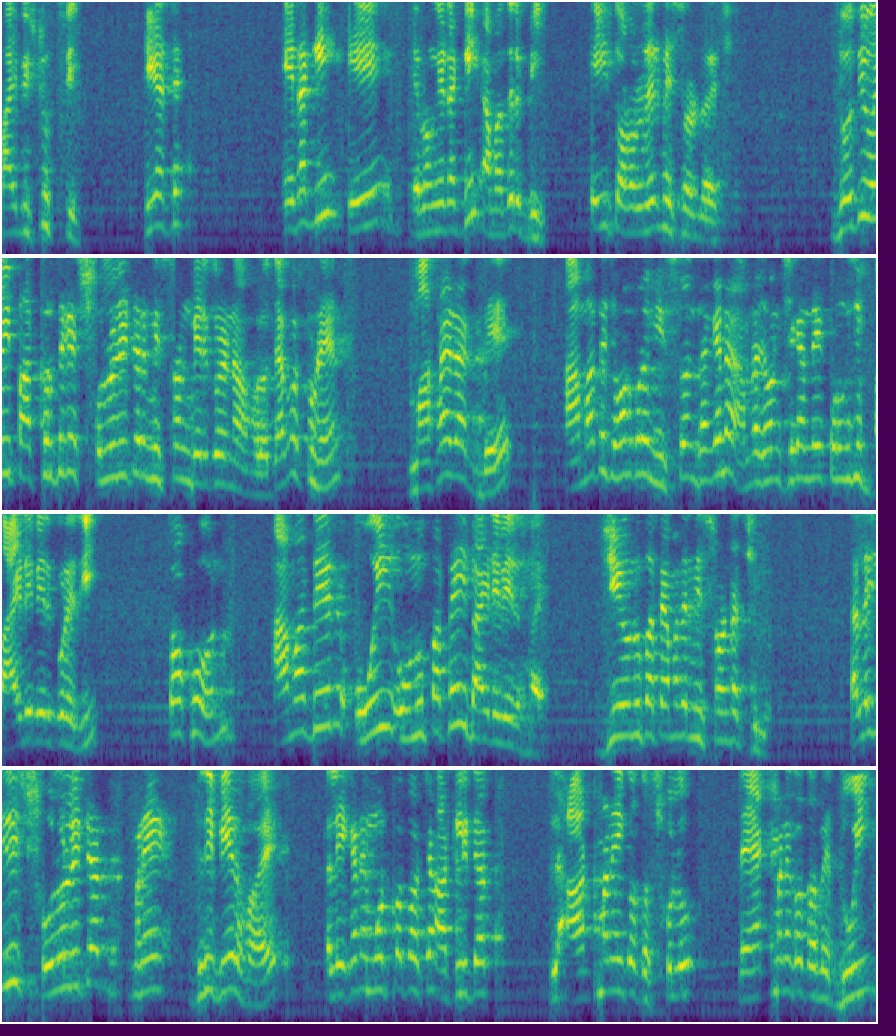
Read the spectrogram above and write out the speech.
ফাইভ ইস টু থ্রি ঠিক আছে? এটা কি এ এবং এটা কি আমাদের বি এই তরলের মিশ্রণ রয়েছে। যদি ওই পাত্র থেকে ষোলো লিটার মিশ্রণ বের করে নেওয়া হলো, দেখো স্টুডেন্টস মাথায় রাখবে, আমাদের যখন কোনো মিশ্রণ থাকে না, আমরা যখন সেখান থেকে কোনো কিছু বাইরে বের করে দিই, তখন আমাদের ওই অনুপাতেই বাইরে বের হয়, যে অনুপাতে আমাদের মিশ্রণটা ছিল। তাহলে যদি ষোলো লিটার মানে যদি বের হয়, তাহলে এখানে মোট কত আছে? আট লিটার। তাহলে আট মানেই কত? ষোলো। তাহলে এক মানে কত হবে? দুই।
